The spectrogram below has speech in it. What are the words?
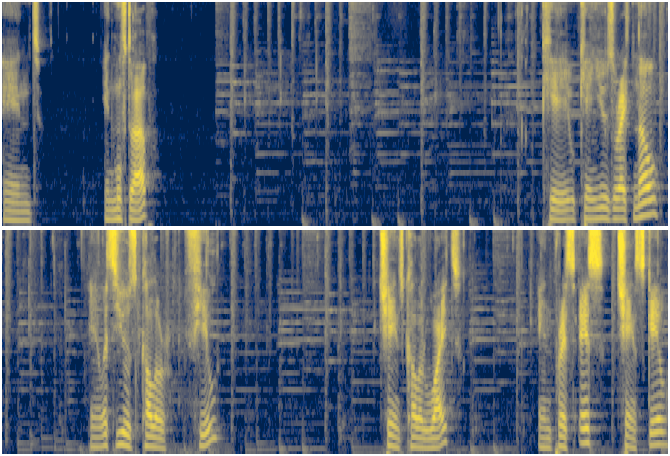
And and move to up okay we can use right now. And let's use color fill. Change color white. And press S change scale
